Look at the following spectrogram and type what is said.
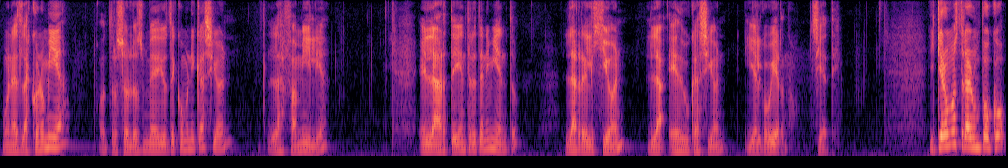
Una es la economía, otros son los medios de comunicación, la familia, el arte y entretenimiento, la religión, la educación y el gobierno. Siete. Y quiero mostrar un poco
